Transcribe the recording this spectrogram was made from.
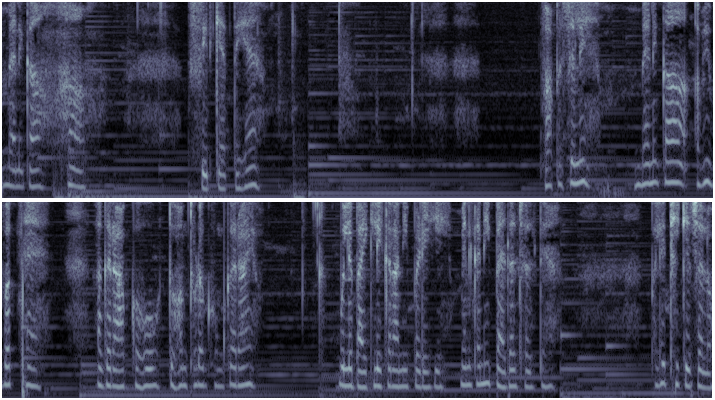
मैंने कहा हाँ। फिर कहते हैं, वापस चले? मैंने कहा, अभी वक्त है। अगर आप कहो तो हम थोड़ा घूम कर आए। बोले, बाइक लेकर आनी पड़ेगी। मैंने कहा, नहीं, पैदल चलते हैं। भले ठीक है, चलो।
